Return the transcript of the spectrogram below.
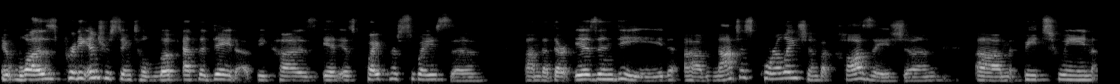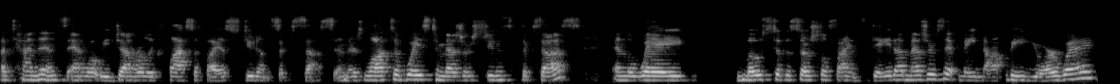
it was pretty interesting to look at the data because it is quite persuasive um, that there is indeed um, not just correlation, but causation um, between attendance and what we generally classify as student success. And there's lots of ways to measure student success and the way most of the social science data measures it may not be your way,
